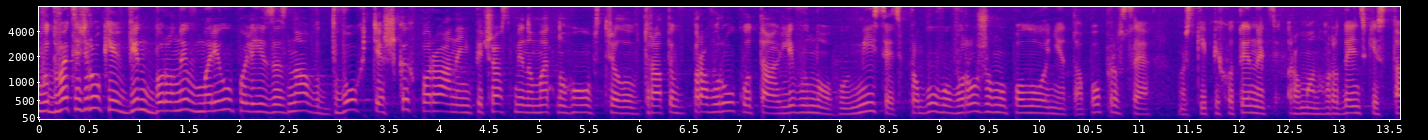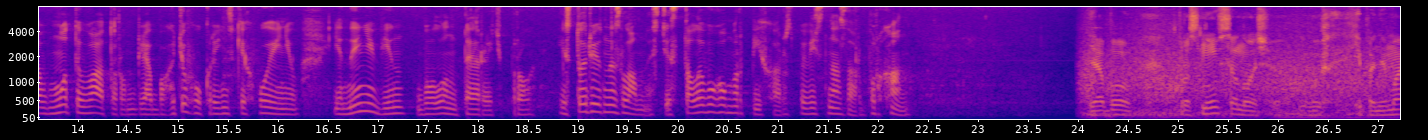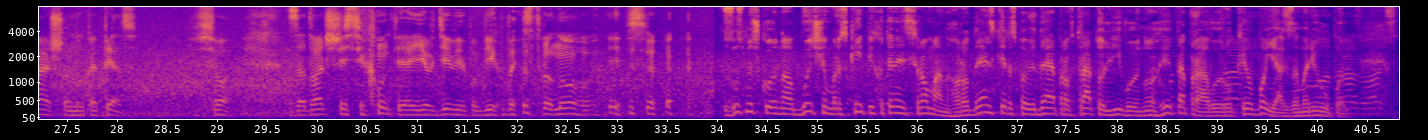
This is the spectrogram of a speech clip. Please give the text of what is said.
У 20 років він боронив Маріуполі і зазнав двох тяжких поранень під час мінометного обстрілу. Втратив праву руку та ліву ногу. Місяць пробув у ворожому полоні. Та, попри все, морський піхотинець Роман Городенський став мотиватором для багатьох українських воїнів. І нині він волонтерить про історію незламності сталевого морпіха. Розповість Назар Бурхан. Я був проснувся ночі і, розумію, що ну капець. Все. За 26 секунд я її вдів і побіг бистро ногу і все. З усмішкою на обличчі морський піхотинець Роман Городенський розповідає про втрату лівої ноги та правої руки в боях за Маріуполь.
